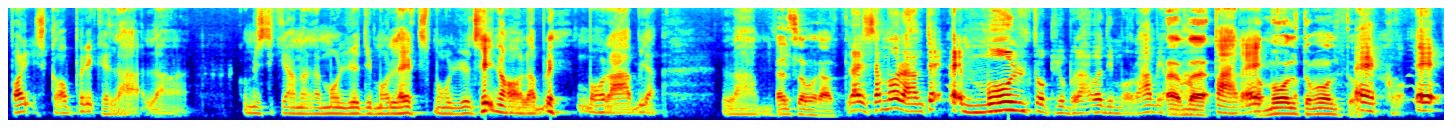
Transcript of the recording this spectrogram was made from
poi scopri che la, la- come si chiama la moglie di Mo, l'ex moglie, sì no, la Moravia, la, Elsa Moratti. la Elsa Morante è molto più brava di Moravia, Eh beh, parecchio. molto, molto. Ecco, e,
